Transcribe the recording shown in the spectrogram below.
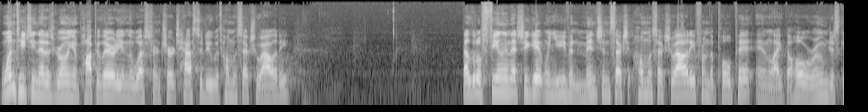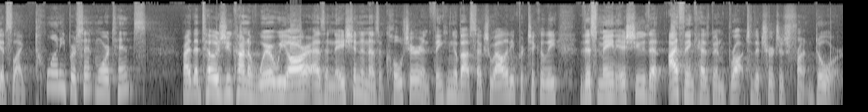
One teaching that is growing in popularity in the Western church has to do with homosexuality. That little feeling that you get when you even mention sexu- homosexuality from the pulpit and like the whole room just gets like 20% more tense, right? That tells you kind of where we are as a nation and as a culture and thinking about sexuality, particularly this main issue that I think has been brought to the church's front door.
